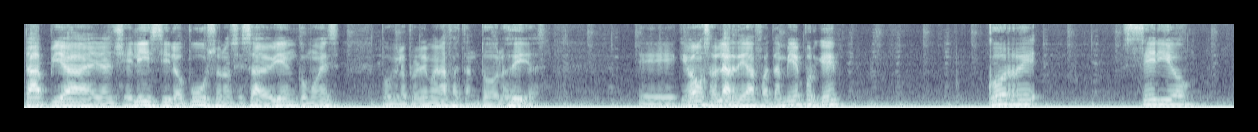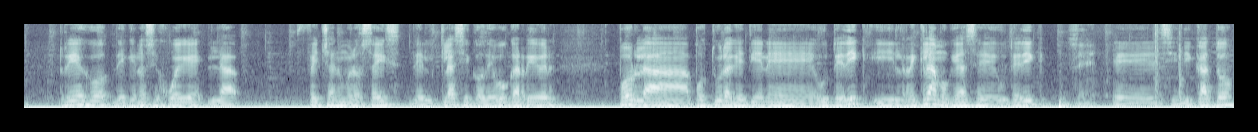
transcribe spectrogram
Tapia, el Angelici lo puso, no se sabe bien cómo es, porque los problemas en AFA están todos los días. Eh, que vamos a hablar de AFA también porque corre serio riesgo de que no se juegue la fecha número 6 del clásico de Boca River por la postura que tiene UTEDIC y el reclamo que hace UTEDIC, Sí. eh, el sindicato,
